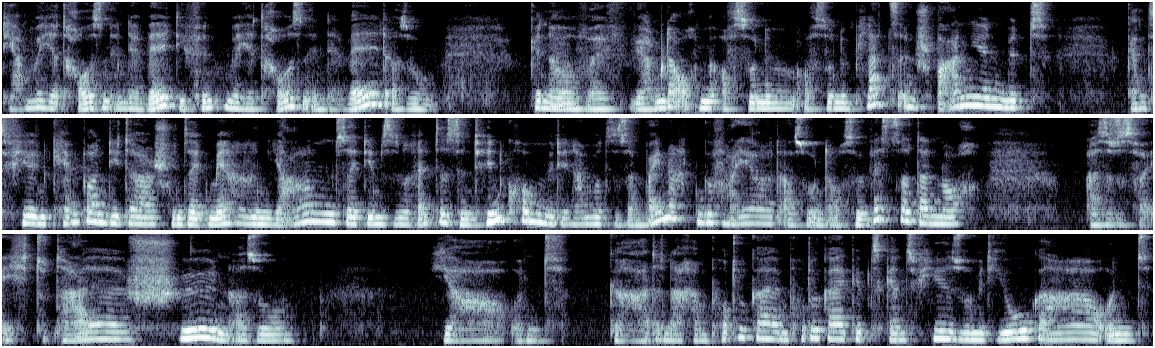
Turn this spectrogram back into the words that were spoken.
die haben wir hier draußen in der Welt, die finden wir hier draußen in der Welt. Also genau, weil wir haben da auch auf so einem, auf so einem Platz in Spanien mit ganz vielen Campern, die da schon seit mehreren Jahren, seitdem sie in Rente sind, hinkommen. Mit denen haben wir zusammen Weihnachten gefeiert, also und auch Silvester dann noch. Also das war echt total schön. Also ja, und gerade nachher in Portugal, in Portugal gibt es ganz viel so mit Yoga und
